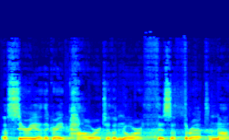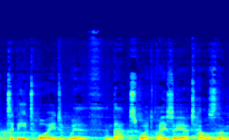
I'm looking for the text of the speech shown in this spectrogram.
Assyria, the great power to the north, is a threat not to be toyed with, and that's what Isaiah tells them.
